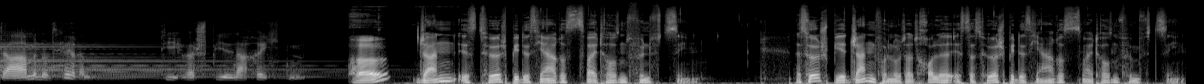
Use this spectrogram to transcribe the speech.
Damen und Herren, die Hörspielnachrichten. Hä? Jan ist Hörspiel des Jahres 2015. Das Hörspiel Jan von Lothar Trolle ist das Hörspiel des Jahres 2015.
